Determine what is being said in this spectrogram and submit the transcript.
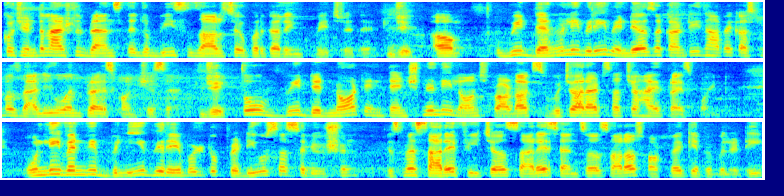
कुछ इंटरनेशनल ब्रांड्स थे जो बीस हज़ार से ऊपर का रिंग बेच रहे थे। जी। We generally believe India is a country जहाँ पे customers value and price conscious है। जी। तो we did not intentionally launch products which are at such a high price point only when we believe we able to produce a solution जिसमें सारे फीचर्स सारे सेंसर सारा सॉफ्टवेयर केपेबिलिटी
